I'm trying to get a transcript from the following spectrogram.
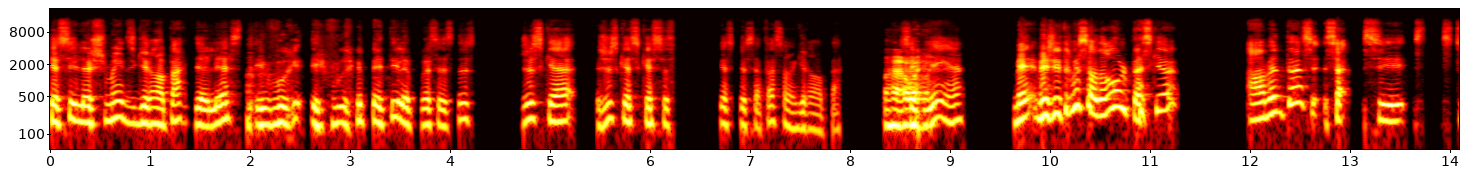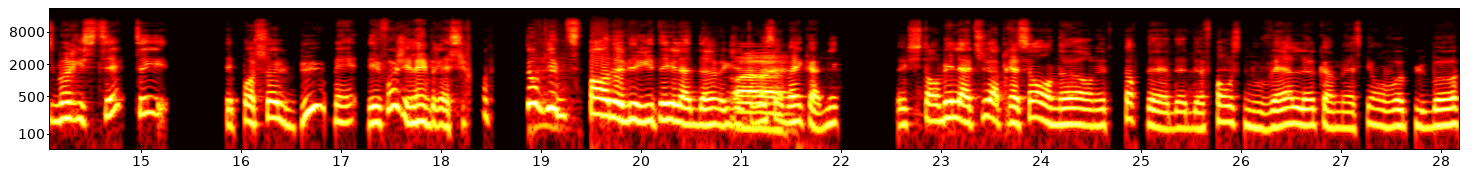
que c'est le chemin du Grand Parc de l'Est et vous, et vous répétez le processus jusqu'à jusqu'à ce, que ça, ce que ça fasse un grand parc. Ah c'est bien, hein? Mais, mais j'ai trouvé ça drôle parce que en même temps, c'est humoristique. Tu sais, c'est pas ça le but, mais des fois, j'ai l'impression. Sauf qu'il y a une petite part de vérité là-dedans. J'ai trouvé ça bien comique. je suis tombé là-dessus. Après ça, on a, on a toutes sortes de, fausses nouvelles, comme euh, si on va plus bas.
